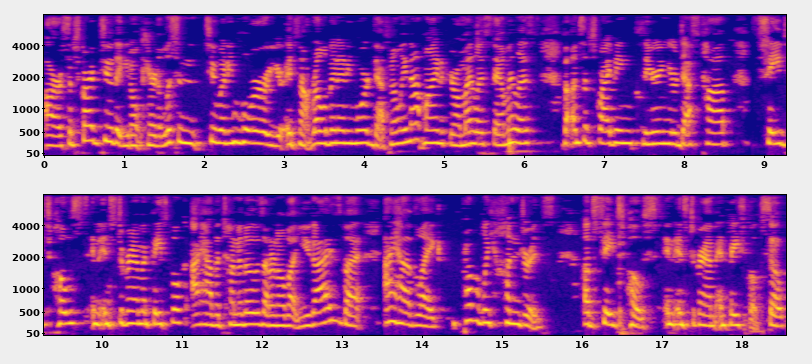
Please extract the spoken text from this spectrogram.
are subscribed to that you don't care to listen to anymore or it's not relevant anymore. Definitely not mine. If you're on my list, stay on my list. But unsubscribing, clearing your desktop, saved posts in Instagram and Facebook. I have a ton of those. I don't know about you guys, but I have like probably hundreds of saved posts in Instagram and Facebook. So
